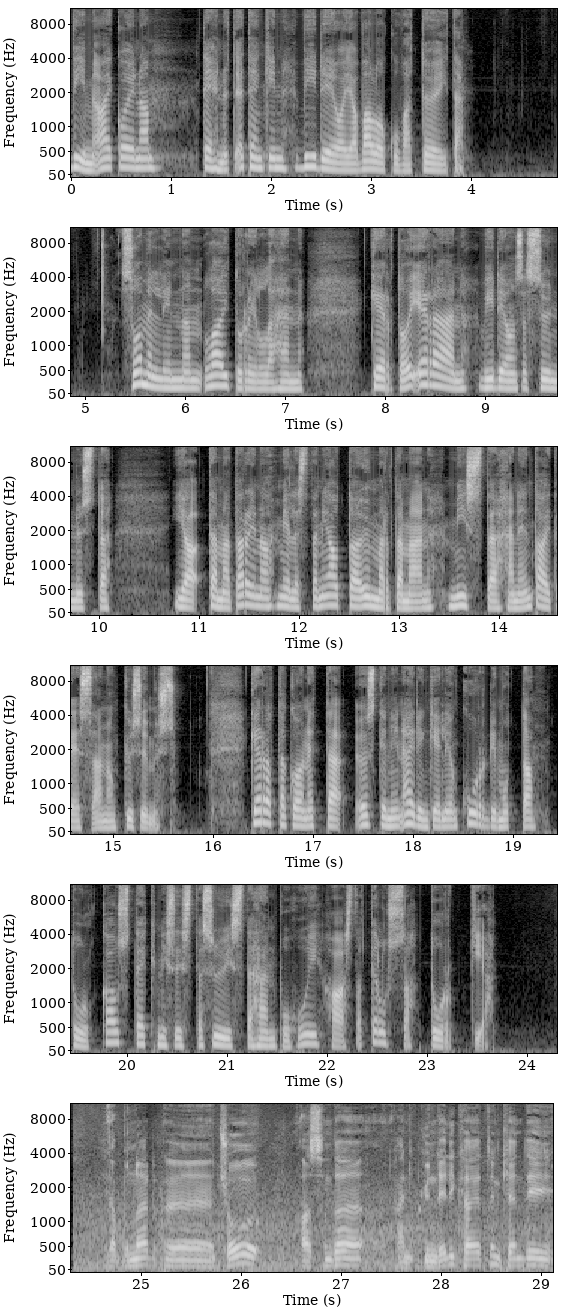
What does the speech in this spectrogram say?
viime aikoina tehnyt etenkin video- ja valokuvatöitä. Suomenlinnan laiturilla hän kertoi erään videonsa synnystä, ja tämä tarina mielestäni auttaa ymmärtämään, mistä hänen taiteessaan on kysymys. Kerrottakoon, että Öskenin äidinkieli on kurdi, mutta tulkkausteknisistä syistä hän puhui haastattelussa turkkia. Ja bunlar e, çoğu aslında hani gündelik hayatın kendi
